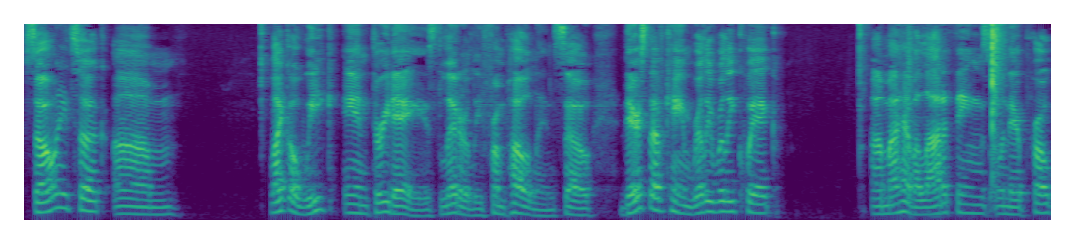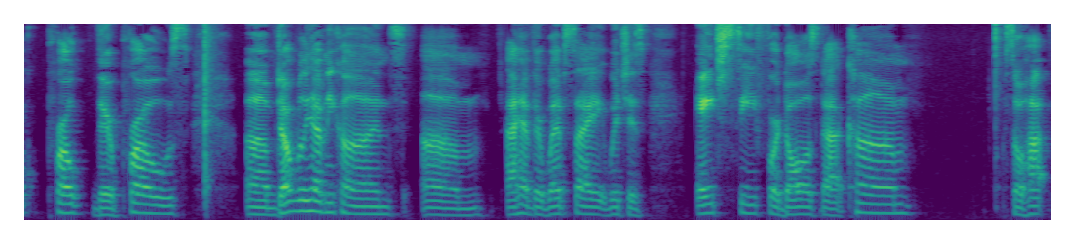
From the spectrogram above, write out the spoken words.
So it only took um, like a week and three days, literally, from Poland. So their stuff came really, really quick. Um, I have a lot of things on their pro, pro, their pros. Um, don't really have any cons. Um, I have their website, which is hcfordolls.com. So hot,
